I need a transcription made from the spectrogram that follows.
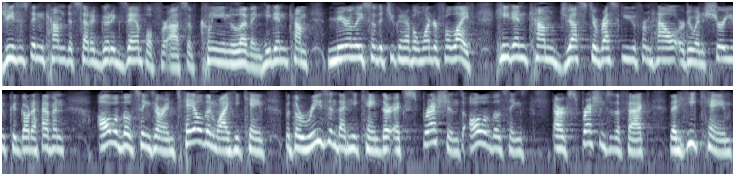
Jesus didn't come to set a good example for us of clean living. He didn't come merely so that you could have a wonderful life. He didn't come just to rescue you from hell or to ensure you could go to heaven. All of those things are entailed in why he came, but the reason that he came, they're expressions, all of those things are expressions of the fact that he came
